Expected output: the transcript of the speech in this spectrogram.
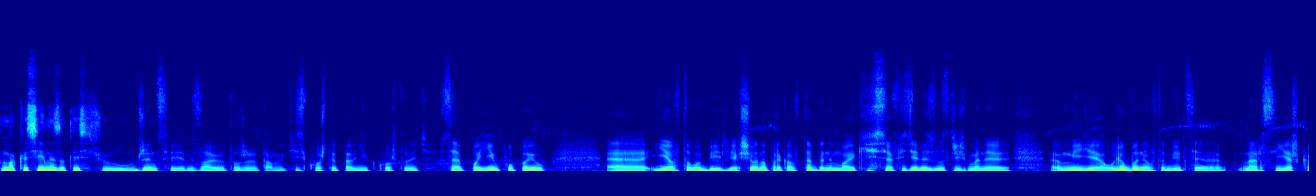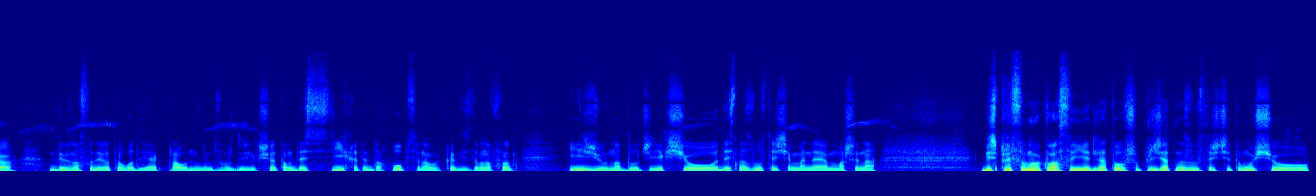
Макасіни за тисячу, джинси, я не знаю, теж там якісь кошти певні коштують. Все поїв, попив е, і автомобіль. Якщо, наприклад, в тебе немає якихось офіційних зустріч, в мене е, мій є улюблений автомобіль це Мерс Єшка 99-го року, я, як право на ньому завжди. Якщо там десь їхати до хлопців, наприклад, їздив на фронт, їжджу на доджі. Якщо десь на зустрічі, в мене машина більш представного класу є для того, щоб приїжджати на зустрічі, тому що,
